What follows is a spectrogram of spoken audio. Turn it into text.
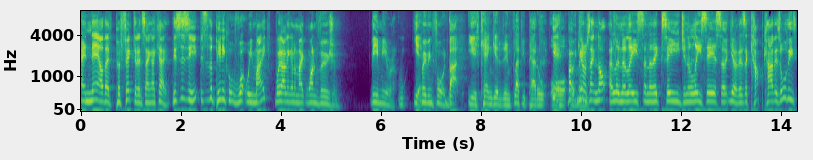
And now they've perfected and saying, okay, this is it. This is the pinnacle of what we make. We're only going to make one version, the Emira. Yeah. Moving forward. But you can get it in flappy paddle or. yeah, but you know what I'm saying? Not a an Elise and an Exige and an Elise Air. So, you know, there's a cup car. There's all these,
